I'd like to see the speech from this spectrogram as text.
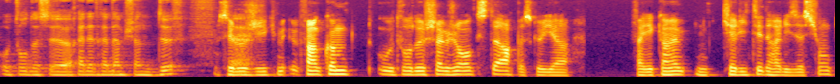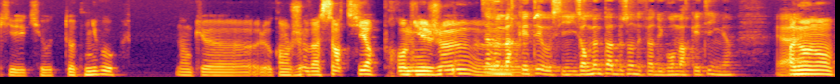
autour de ce Red Dead Redemption 2. C'est logique. Mais enfin comme autour de chaque jeu Rockstar, parce qu'il y a, enfin il y a quand même une qualité de réalisation qui est qui est au top niveau. Donc euh, quand le jeu va sortir, premier jeu. Ça veut marketer aussi. Ils ont même pas besoin de faire du gros marketing. Hein. Euh, ah non, non,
